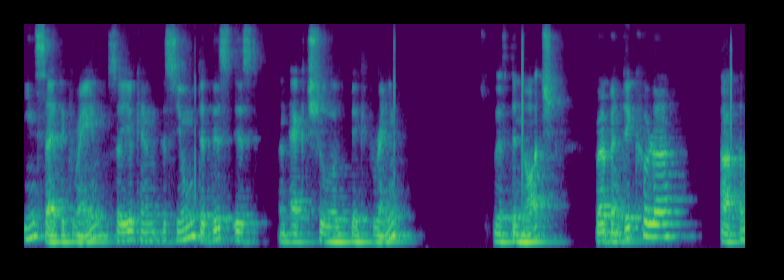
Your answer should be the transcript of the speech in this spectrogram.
inside the grain. So you can assume that this is an actual big grain with the notch perpendicular, uh,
